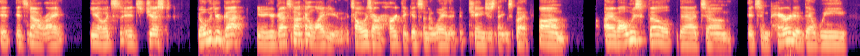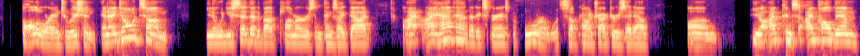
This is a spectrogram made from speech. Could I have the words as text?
it, it's not right you know, it's it's just go with your gut. You know, your gut's not going to lie to you. It's always our heart that gets in the way that changes things. But um, I have always felt that um, it's imperative that we follow our intuition. And I don't, um, you know, when you said that about plumbers and things like that, I, I have had that experience before with subcontractors that have, um, you know, I've cons- I've called them,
